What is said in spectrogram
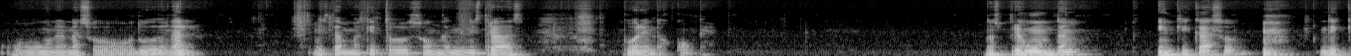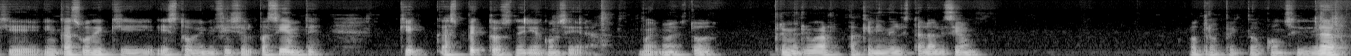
o una nasoduodenal. Estas más que todo son administradas por endoscopia. Nos preguntan en qué caso de que en caso de que esto beneficie al paciente, ¿qué aspectos debería considerar? Bueno, esto, en primer lugar, a qué nivel está la lesión. Otro aspecto a considerar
